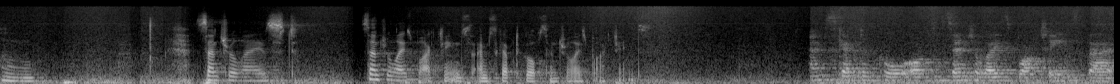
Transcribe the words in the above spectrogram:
Hmm. Centralized, centralized blockchains. I'm skeptical of centralized blockchains. I'm skeptical of decentralized blockchains that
